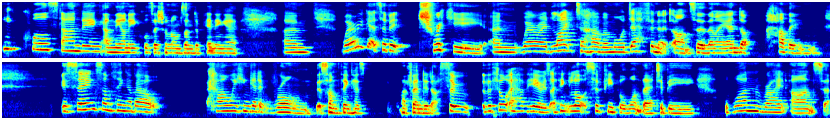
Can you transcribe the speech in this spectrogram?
equal standing and the unequal social norms underpinning it. Um, where it gets a bit tricky and where I'd like to have a more definite answer than I end up having is saying something about how we can get it wrong that something has offended us. So the thought I have here is I think lots of people want there to be one right answer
